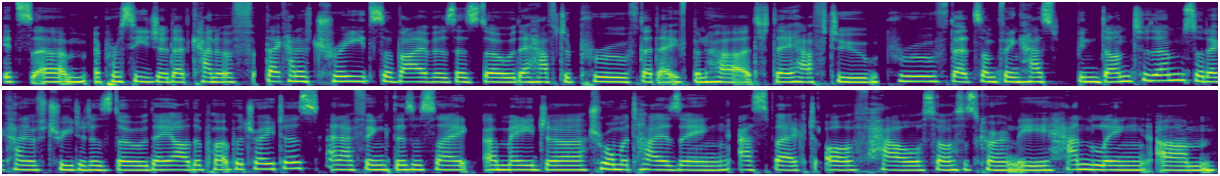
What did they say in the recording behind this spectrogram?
it's um, a procedure that kind of that kind of treats survivors as though they have to prove that they've been hurt. They have to prove that something has been done to them. So they're kind of treated as though they are the perpetrators. And I think this is like a major traumatizing aspect of how SOAS is currently handling um,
